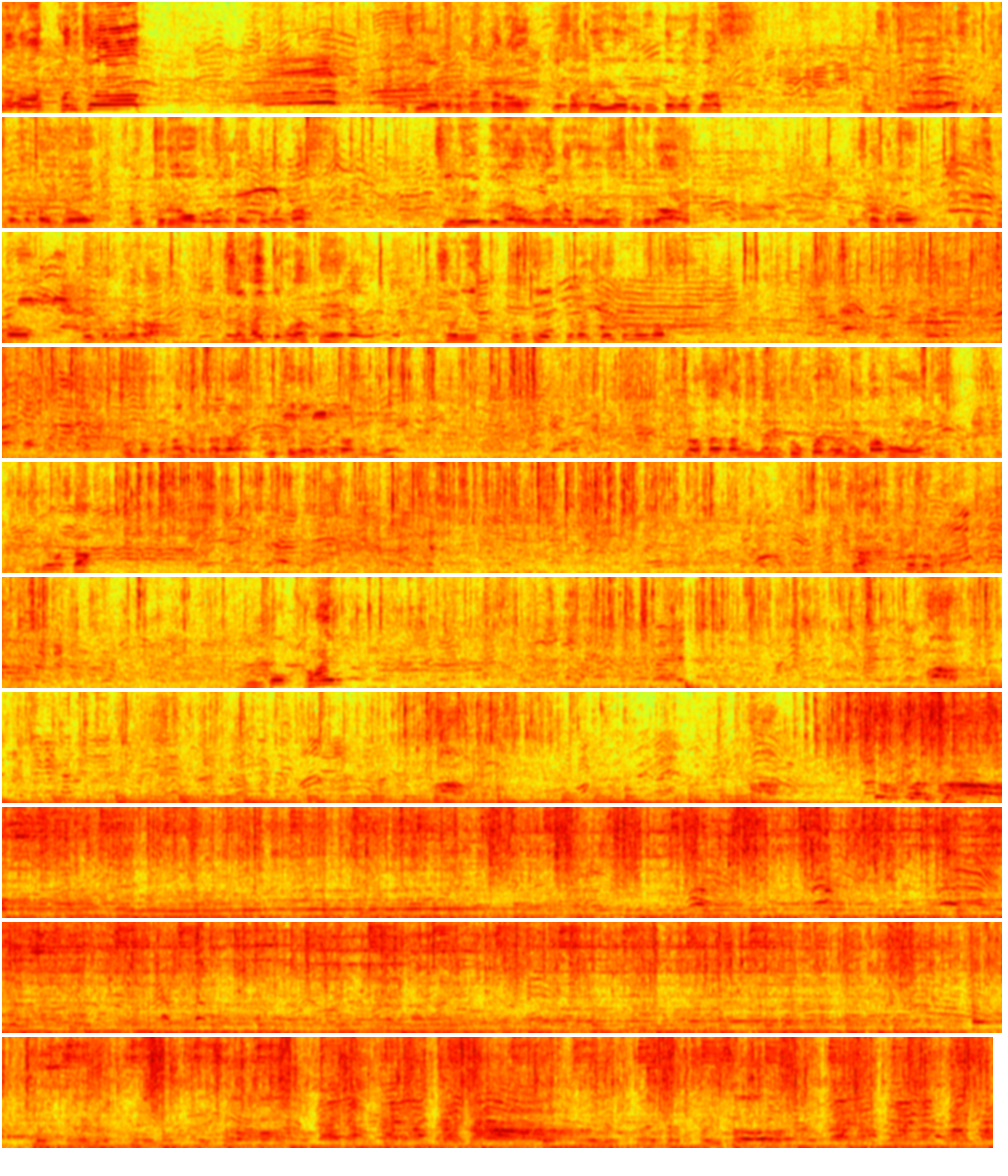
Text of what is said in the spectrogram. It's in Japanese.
皆様こんにちは。越谷から参加のよさこい曜日人と申します。本日ラストこちらの会場よっちょれを踊りたいと思います。チーム演舞ではございますがよろしければお近くのお手すきの芸妓の皆さん一緒に入ってもらって一緒に踊っていただきたいと思います。どうぞご参加ください。よっちょで踊りますんで。今日はさあさんみんなでどっこいしょのメンバーも応援に駆けつけてきてくれました。じゃあ行きましょうか。よいと構え。どっ快乐快乐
